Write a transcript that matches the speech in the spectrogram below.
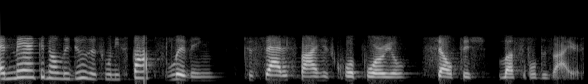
And man can only do this when he stops living to satisfy his corporeal, selfish, lustful desires.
